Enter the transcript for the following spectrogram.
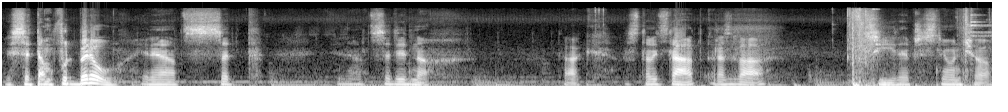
Kde se tam furt berou? 1100... 1101. Tak, zastavit stát, raz, dva. Tří, to je přesně ončo.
